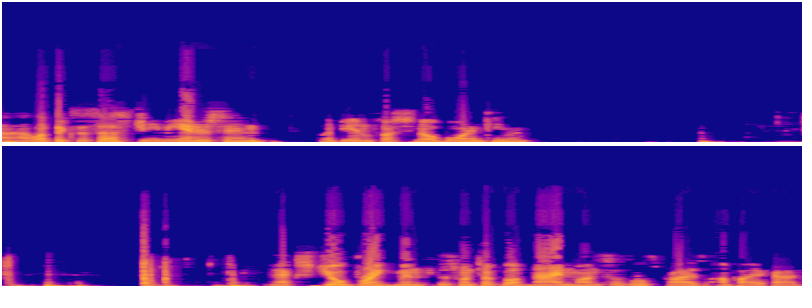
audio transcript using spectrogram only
Uh, Olympic success, Jamie Anderson. Olympian for snowboarding came in. Next, Joe Brinkman. This one took about nine months. I was a little surprised. Umpire card.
